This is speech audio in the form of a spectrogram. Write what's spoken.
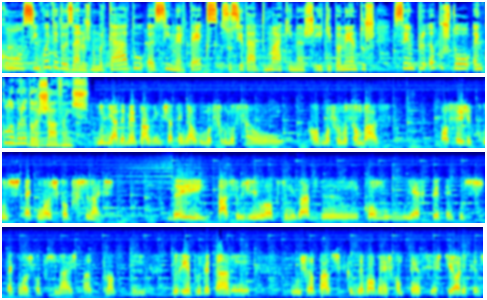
Com 52 anos no mercado, a Cimertex, Sociedade de Máquinas e Equipamentos, sempre apostou em colaboradores jovens. Nomeadamente alguém que já tenha alguma formação, alguma formação base, ou seja, cursos tecnológicos profissionais. Daí pá, surgiu a oportunidade de, como o IFP tem cursos tecnológicos profissionais, pá, pronto, de, de reaproveitar eh, os rapazes que desenvolvem as competências teóricas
